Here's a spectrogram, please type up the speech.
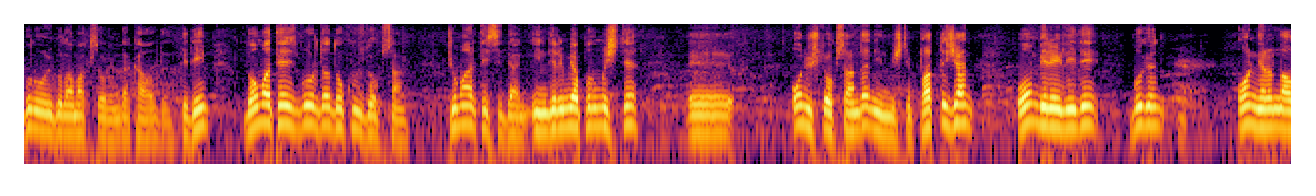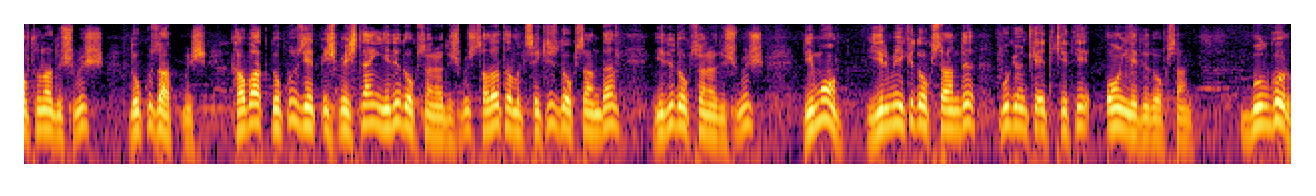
bunu uygulamak zorunda kaldı. Dediğim domates burada 9.90. Cumartesiden indirim yapılmıştı. Ee, 13.90'dan inmişti. Patlıcan 11.50 idi. Bugün 10 liranın altına düşmüş. 9.60. Kabak 9.75'ten 7.90'a düşmüş. Salatalık 8.90'dan 7.90'a düşmüş. Limon 22.90'dı. Bugünkü etiketi 17.90. Bulgur,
